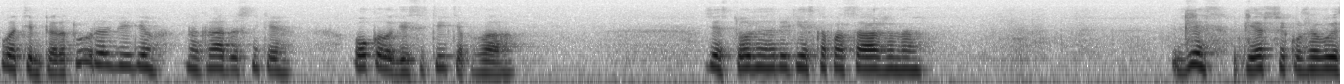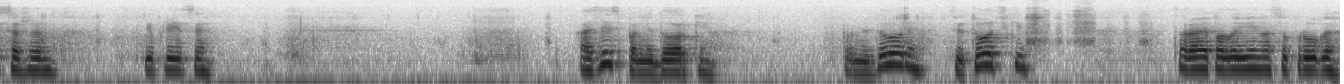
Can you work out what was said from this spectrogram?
Вот температура видим на градуснике около 10 тепла. Здесь тоже редиска посажена. Здесь перчик уже высажен в теплице. А здесь помидорки. Помидоры, цветочки. Вторая половина супруга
